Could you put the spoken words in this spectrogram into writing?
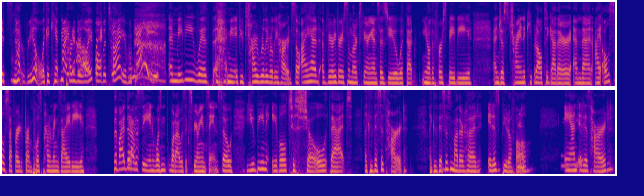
it's not real. Like it can't be part of your life all the time. right. And maybe with, I mean, if you try really, really hard. So I had a very, very similar experience as you with that, you know, the first baby and just trying to keep it all together. And then I also suffered from postpartum anxiety the vibe that yeah. I was seeing wasn't what I was experiencing. So you being able to show that like this is hard. Like this mm-hmm. is motherhood. It is beautiful and it is hard.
